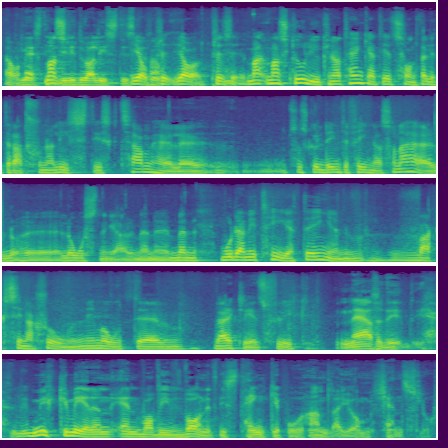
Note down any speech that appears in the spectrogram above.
Ja, mest individualistiska. Ja, pre, ja precis. Man, man, skulle ju kunna tänka att i ett sånt väldigt rationalistiskt samhälle så skulle det inte finnas såna här eh, låsningar. Men, eh, men modernitet är ingen vaccination emot eh, verklighetsflykt. Nej, alltså det, mycket mer än, än vad vi vanligtvis tänker på handlar ju om känslor.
